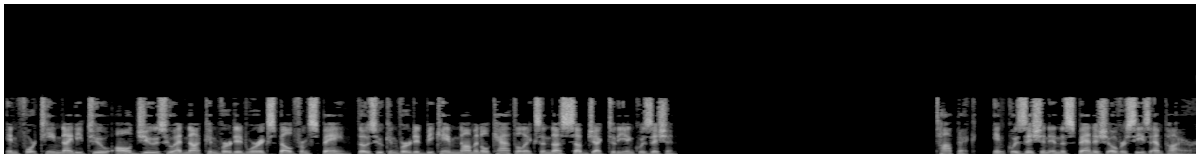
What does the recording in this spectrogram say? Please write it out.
In 1492 all Jews who had not converted were expelled from Spain, those who converted became nominal Catholics and thus subject to the Inquisition. Inquisition in the Spanish Overseas Empire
